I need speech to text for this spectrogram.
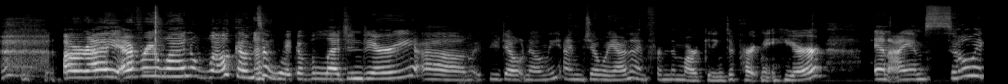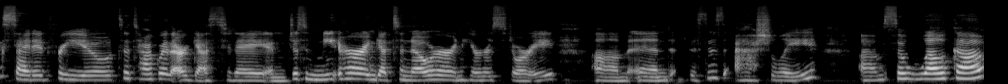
All right, everyone, welcome to Wake Up Legendary. Um, if you don't know me, I'm Joanne. I'm from the marketing department here. And I am so excited for you to talk with our guest today and just meet her and get to know her and hear her story. Um, and this is Ashley. Um, so, welcome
